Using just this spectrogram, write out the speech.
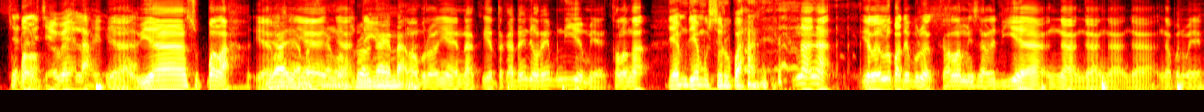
supel. dari cewek lah itu. Ya, lah. ya supel lah. Ya, Ya, ya, maksudnya nggak- ngobrolnya enak. Ngobrolnya enak. Ya terkadang dia orangnya pendiam ya. Kalau nggak Diam-diam kesurupan. Enggak, enggak. Ya lalu pada bulat. Kalau misalnya dia enggak enggak enggak enggak enggak apa namanya?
